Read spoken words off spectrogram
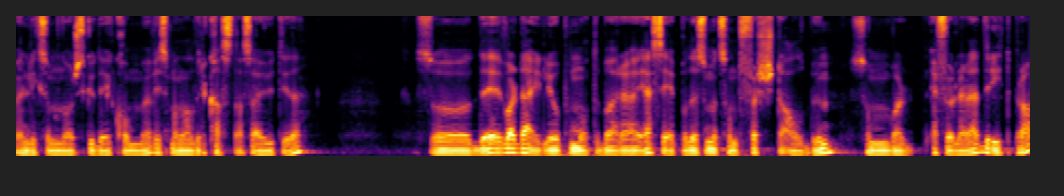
Men liksom, når skulle det komme, hvis man aldri kasta seg ut i det? Så det var deilig å på en måte bare Jeg ser på det som et sånt første album som var Jeg føler det er dritbra,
